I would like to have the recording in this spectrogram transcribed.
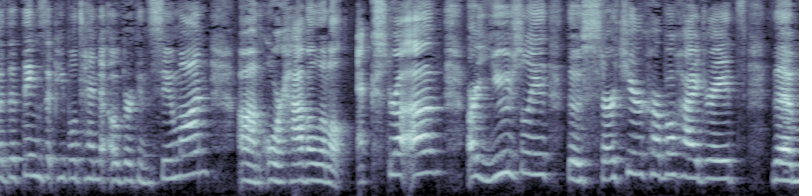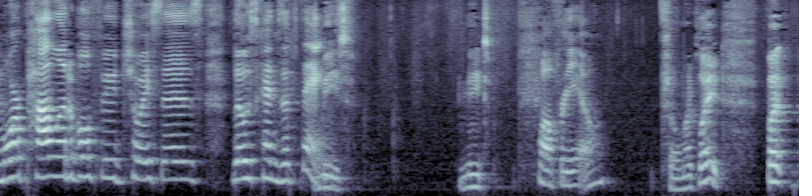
But the things that people tend to overconsume on um, or have a little extra of are usually those starchier carbohydrates, the more palatable food choices, those kinds of things. meat meat Well, for you. fill my plate but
